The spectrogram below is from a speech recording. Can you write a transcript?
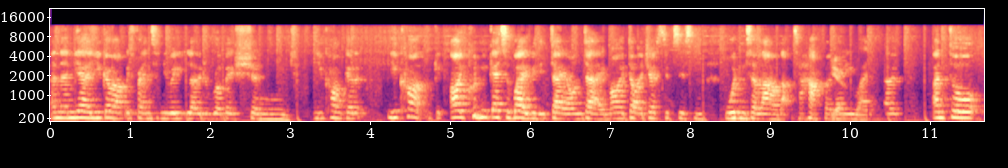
and then yeah you go out with friends and you eat a load of rubbish and you can't get you can't I couldn't get away with it day on day my digestive system wouldn't allow that to happen yeah. anyway so, and thought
